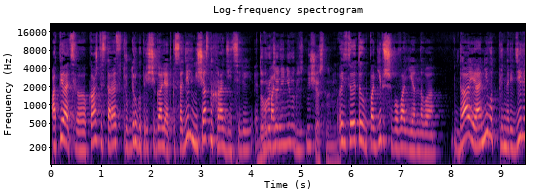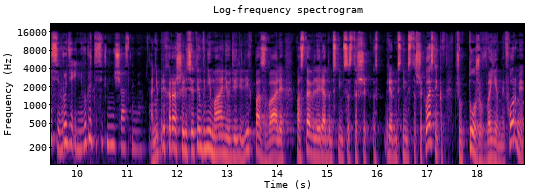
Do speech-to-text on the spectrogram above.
Опять э, каждый старается друг друга перещеголять. Посадили несчастных родителей. Да вроде пог... они не выглядят несчастными. Это, это погибшего военного. Да, и они вот принарядились и вроде и не выглядят действительно несчастными. Они прихорошились, это им внимание уделили, их позвали, поставили рядом с, ним со старши... рядом с ними старшеклассников, причем тоже в военной форме,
